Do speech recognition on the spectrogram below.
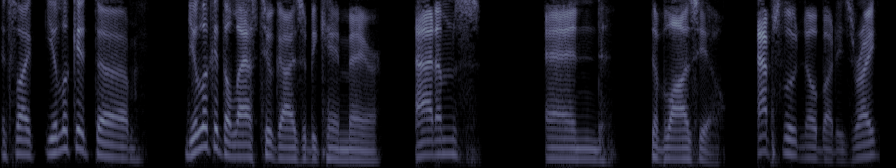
It's like you look at the you look at the last two guys who became mayor, Adams and De Blasio. Absolute nobodies, right?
